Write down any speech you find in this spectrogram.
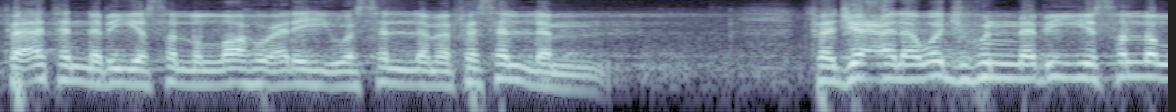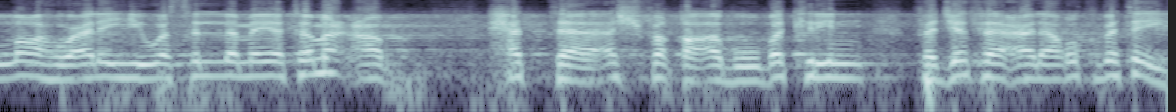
فأتى النبي صلى الله عليه وسلم فسلم. فجعل وجه النبي صلى الله عليه وسلم يتمعر حتى أشفق أبو بكر فجثى على ركبتيه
